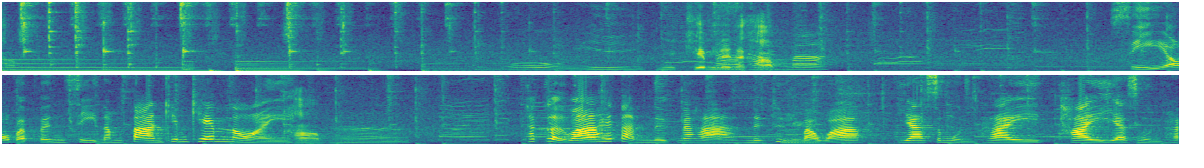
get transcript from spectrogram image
ครับโอ้ยนี่เข้มเลยนะครับาทามาก สีออกแบบเป็นสีน้ำตาลเข้มๆหน่อยครับ อ่า ถ้าเกิดว่าให้ตันนึกนะคะ นึกถึงอืมแบบว่ายาสมุนไพรไทย ยาสมุนไพร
